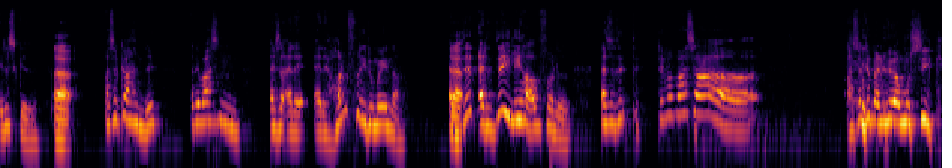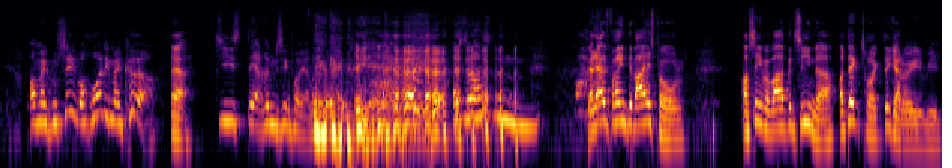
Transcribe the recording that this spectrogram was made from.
elskede. ja. Og så gør han det. Og det var sådan, altså er det, er det håndfri, du mener? Er, Ja. det, det, er det det, I lige har opfundet? Altså det, det, det var bare så... Og så kan man høre musik, og man kunne se, hvor hurtigt man kører. ja. Jeez, det er jeg rimelig sikker på, at jeg allerede kan. altså det var sådan... Men alt for en device, Paul. Og se, hvor meget benzin der er. Og dæktryk, det kan du ikke i en bil.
